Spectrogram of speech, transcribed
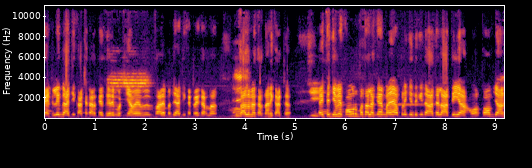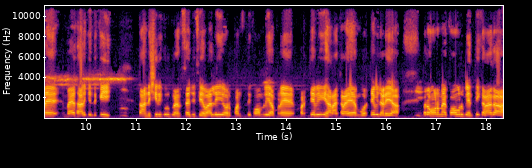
ਘੰਟੇ ਲਈ ਮੈਂ ਅੱਜ ਇਕੱਠ ਕਰਕੇ ਵੀ ਉੱਠ ਜਾਵੇਂ ਸਾਰੇ ਬੰਦੇ ਅੱਜ ਇਕੱਠੇ ਕਰ ਲਾਂ ਕੱਲ ਮੈਂ ਕਰਦਾ ਨਹੀਂ ਇਕੱਠ। ਜੀ। ਇੱਥੇ ਜਿਵੇਂ ਕੌਮ ਨੂੰ ਪਤਾ ਲੱਗਿਆ ਮੈਂ ਆਪਣੀ ਜ਼ਿੰਦਗੀ ਦਾਅ ਤੇ ਲਾਤੀ ਆ ਹੁਣ ਕੌਮ ਜਾਣੇ ਮੈਂ ਸਾਰੀ ਜ਼ਿੰਦਗੀ ਧੰਨ ਸ਼੍ਰੀ ਗੁਰੂ ਗ੍ਰੰਥ ਸਾਹਿਬ ਦੀ ਸੇਵਾ ਲਈ ਔਰ ਪੰਥ ਦੀ ਕੌਮ ਲਈ ਆਪਣੇ ਪਰਚੇ ਵੀ ਹਾਰਾਂ ਕਰਾਏ ਆ ਮੋਰਚੇ ਵੀ ਲੜੇ ਆ। ਪਰ ਹੁਣ ਮੈਂ ਕੌਮ ਨੂੰ ਬੇਨਤੀ ਕਰਾਂਗਾ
